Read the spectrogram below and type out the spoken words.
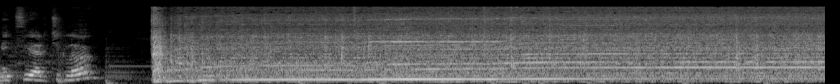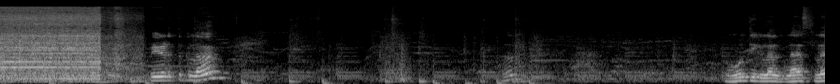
மிக்ஸி அடிச்சுக்கலாம். இப்போ எடுத்துக்கலாம். ஊத்திக்கலாம் கிளாஸ்ல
